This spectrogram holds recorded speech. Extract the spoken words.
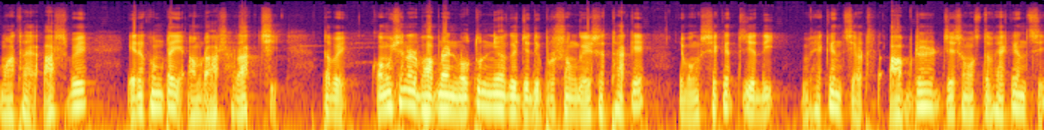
মাথায় আসবে। এরকমটাই আমরা আশা রাখছি। তবে কমিশনের ভাবনায় নতুন নিয়োগের যদি প্রসঙ্গ এসে থাকে এবং সেক্ষেত্রে যদি ভ্যাকেন্সি অর্থাৎ আপডেটেড যে সমস্ত ভ্যাকেন্সি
